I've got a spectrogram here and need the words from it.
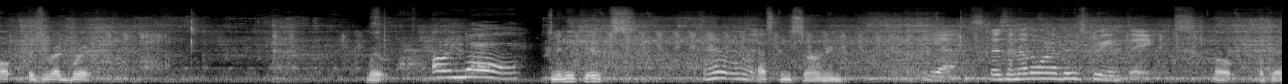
oh, there's a red brick. Wait, Oh no. mini kits? I don't know. That's concerning. yes. There's another one of those green things. Oh, okay,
